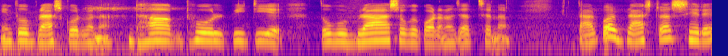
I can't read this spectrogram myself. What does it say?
কিন্তু ও ব্রাশ করবে না। ঢাক, ঢোল, পিটিয়ে তবু ব্রাশ ওকে করানো যাচ্ছে না। তারপর ব্রাশ ট্রাশ সেরে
